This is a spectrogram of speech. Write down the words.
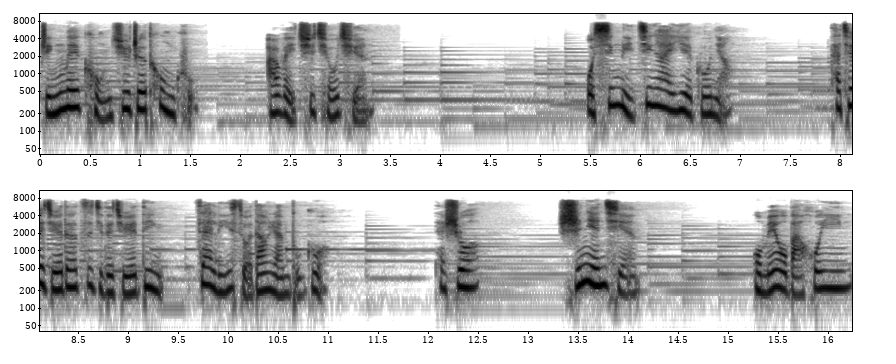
只因为恐惧这痛苦而委曲求全。我心里敬爱叶姑娘，她却觉得自己的决定再理所当然不过。她说：“十年前。”我没有把婚姻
